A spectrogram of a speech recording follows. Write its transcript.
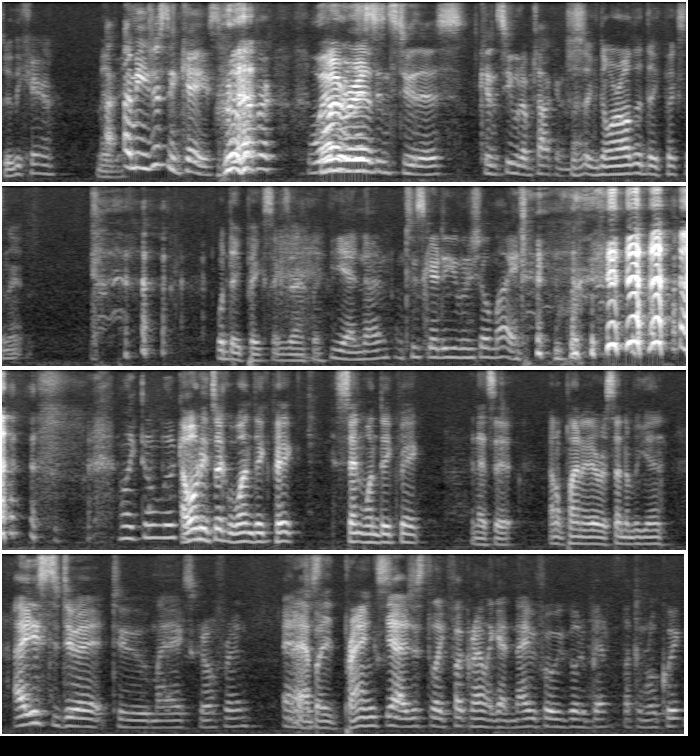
do they care? Maybe. I, I mean, just in case, whoever whoever Whoever is- listens to this can see what I'm talking about. Just ignore all the dick pics in it. what dick pics exactly? yeah, none. I'm too scared to even show mine. I'm like, don't look. I only me. took one dick pic, sent one dick pic, and that's it. I don't plan to ever send them again. I used to do it to my ex girlfriend. yeah, just, but it pranks. yeah, just to, like fuck around like at night before we go to bed, fucking real quick.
